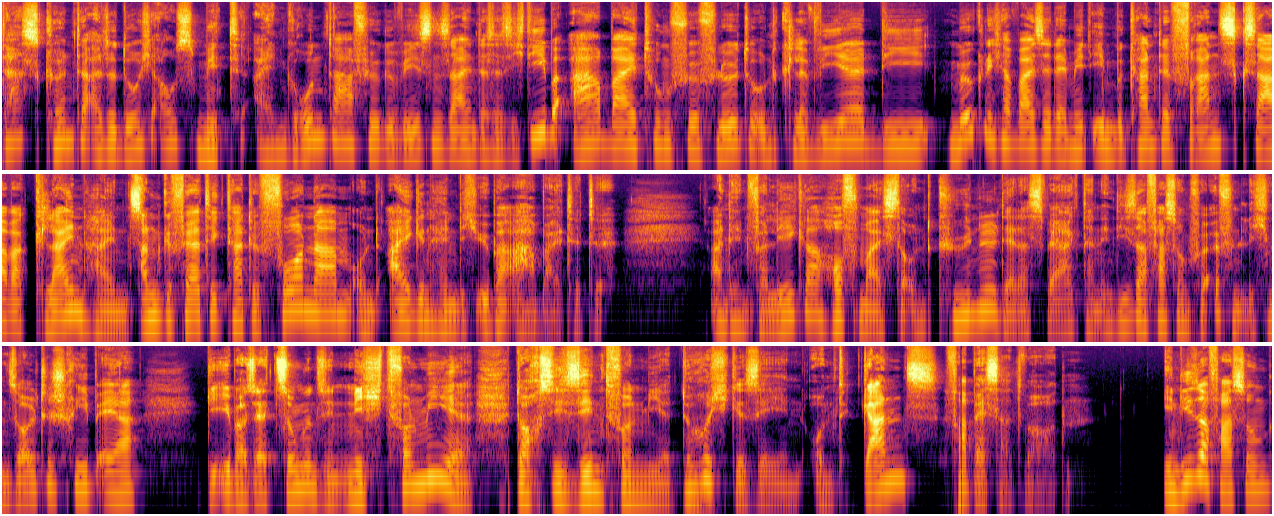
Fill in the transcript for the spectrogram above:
Das könnte also durchaus mit ein Grund dafür gewesen sein, dass er sich die Bearbeitung für Flöte und Klavier, die möglicherweise der mit ihm bekannte Franz Xaver Kleinheinz angefertigt hatte, vornahm und eigenhändig überarbeitete. An den Verleger Hoffmeister und Kühnel, der das Werk dann in dieser Fassung veröffentlichen sollte, schrieb er Die Übersetzungen sind nicht von mir, doch sie sind von mir durchgesehen und ganz verbessert worden. In dieser Fassung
